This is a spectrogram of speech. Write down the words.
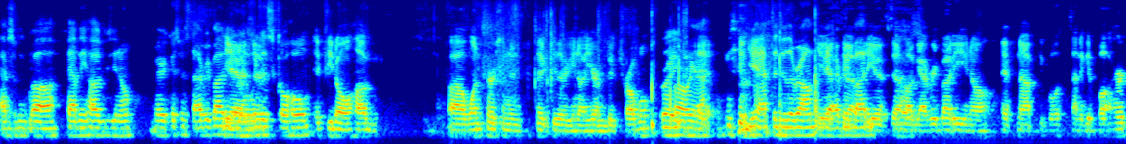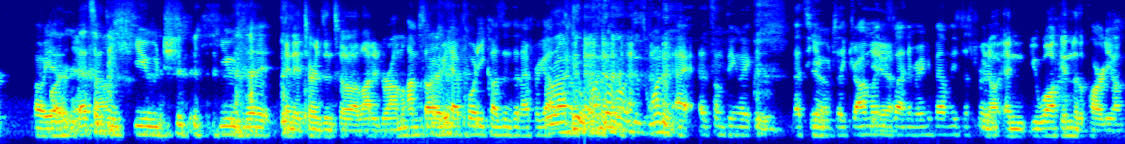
have some uh, family hugs, you know, Merry Christmas to everybody, Yeah, and we sure. just go home. If you don't hug uh, one person in particular, you know you're in big trouble. right. Oh yeah, you have to do the round with have to- everybody. you have to hug everybody. You know, if not, people tend to get butt hurt, Oh yeah, But- that's Yeah. something huge, huge that it. and it turns into a lot of drama. I'm sorry, we have forty cousins, and I forgot. Right. One of them, just one. I, that's something like that's Yeah. huge. Like drama in these Latin American families, just for you know, and you walk into the party on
